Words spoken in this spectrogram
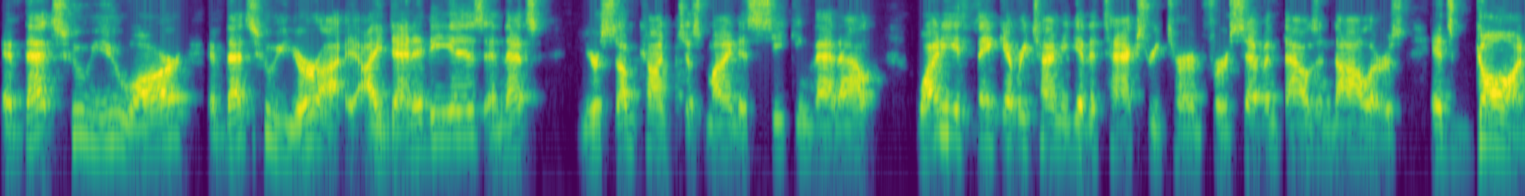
If that's who you are, if that's who your identity is and that's your subconscious mind is seeking that out, why do you think every time you get a tax return for $7,000, it's gone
